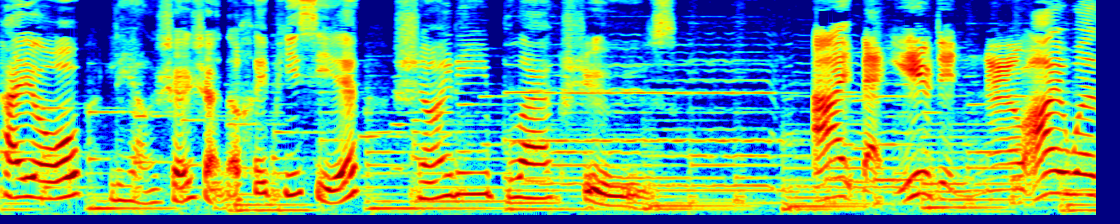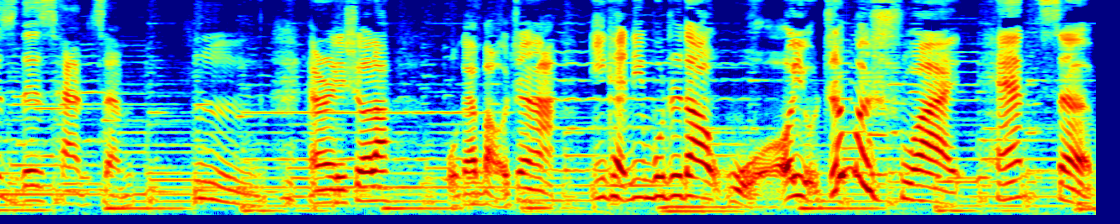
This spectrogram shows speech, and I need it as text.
还有亮闪闪的黑皮鞋 shiny black shoes。I bet you didn't know I was this handsome。嗯，Harry 说了，我敢保证啊，你肯定不知道我有这么帅，handsome，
